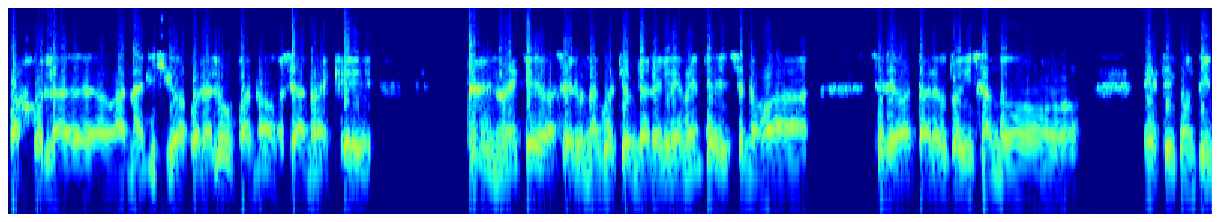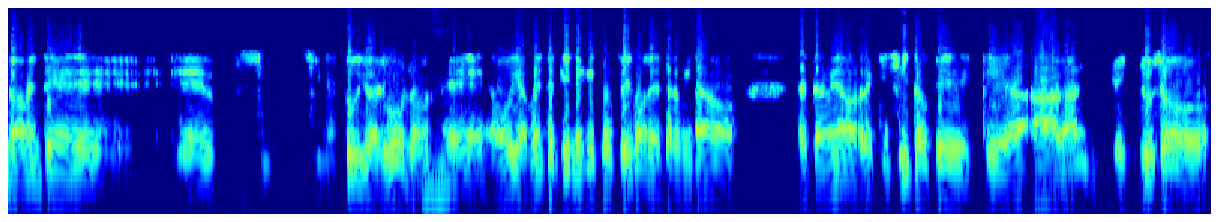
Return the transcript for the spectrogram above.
bajo la análisis bajo la lupa, ¿no? O sea, no es que no es que va a ser una cuestión que alegremente se nos va se le va a estar autorizando este continuamente eh, sin, estudio alguno. Eh, obviamente tiene que cumplir con determinado determinados requisitos que, que hagan que incluso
